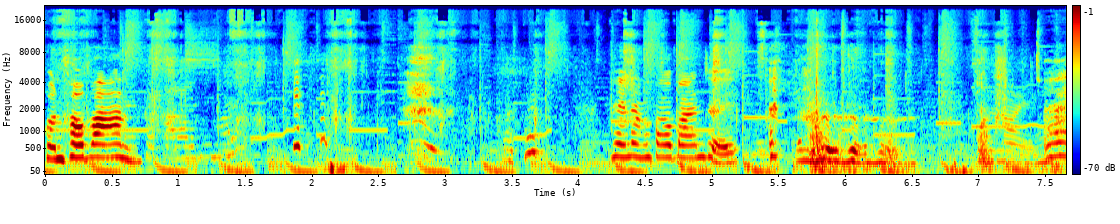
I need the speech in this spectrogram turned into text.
คนเฝ้าบ้าน ให้นั่งเฝ้าบ้านเฉย หน่อยนะ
